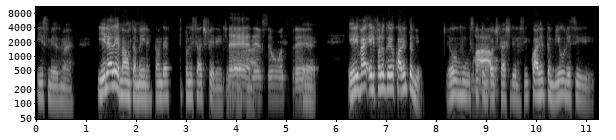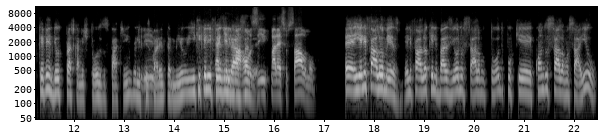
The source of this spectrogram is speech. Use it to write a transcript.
Isso mesmo, é. E ele é alemão também, né? Então deve pronunciar diferente. É, deve ser um outro trem. É. Ele, vai, ele falou que ganhou 40 mil. Eu escutei um podcast dele assim, 40 mil nesse. Porque vendeu praticamente todos os patins, ele Incrível. fez 40 mil. E o que, que ele fez? É aquele marronzinho que parece o Salomon? É, e ele falou mesmo. Ele falou que ele baseou no Salomon todo, porque quando o Salomon saiu,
